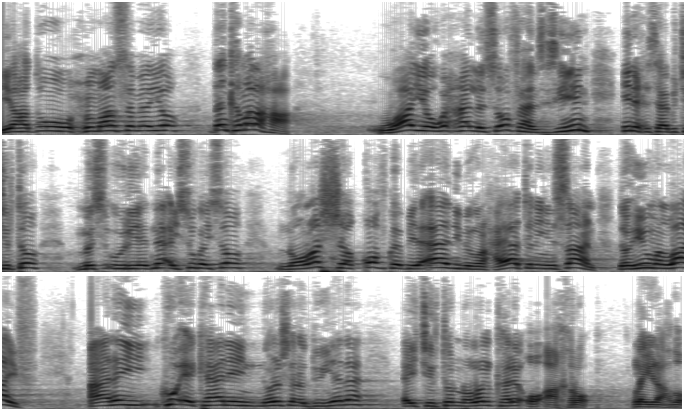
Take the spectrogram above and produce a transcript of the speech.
iyo hadduu xumaan sameeyo danka ma laha. Waayo waxaan la soo fahamsiin inay xisaabi jirto mas'uuliyadna ay sugayso nolosha qofka bini'aadamiguna xayaatulinsaan the human life aanay ku ekaanayn noloshan adduunyada ay jirto nolol kale oo aakhiro la yidhaahdo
